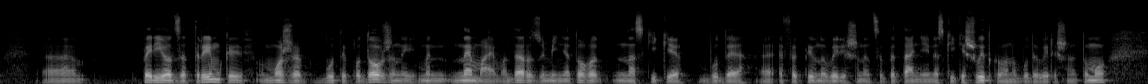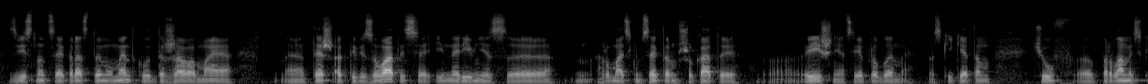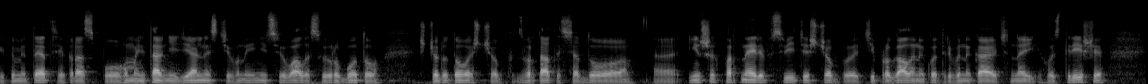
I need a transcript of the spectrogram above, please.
період затримки може бути подовжений. Ми не маємо да, розуміння того, наскільки буде е, ефективно вирішено це питання і наскільки швидко воно буде вирішено. Тому, звісно, це якраз той момент, коли держава має е, теж активізуватися і на рівні з е, громадським сектором шукати рішення цієї проблеми. Наскільки я там чув, е, парламентський комітет якраз по гуманітарній діяльності вони ініціювали свою роботу щодо того, щоб звертатися до е, інших партнерів в світі, щоб ті прогалини, котрі виникають найгостріші,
